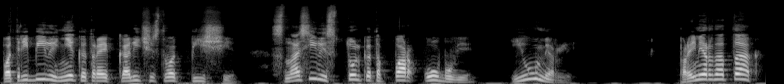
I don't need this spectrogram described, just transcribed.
потребили некоторое количество пищи, сносили столько-то пар обуви и умерли. Примерно так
